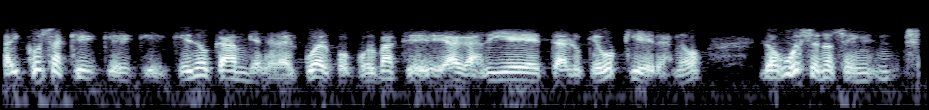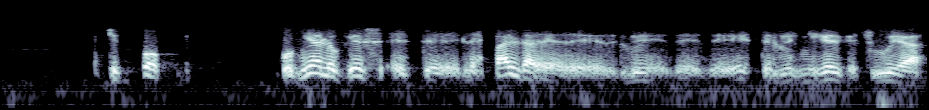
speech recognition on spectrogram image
Hay cosas que, que, que, que no cambian en el cuerpo, por más que hagas dieta, lo que vos quieras, ¿no? Los huesos no se... Pues mira lo que es este, la espalda de, de, de- de este Luis Miguel que sube a,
